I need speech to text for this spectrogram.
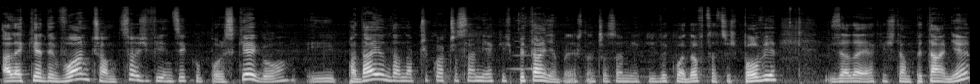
Ale kiedy włączam coś w języku polskiego i padają tam na przykład czasami jakieś pytania, ponieważ tam czasami jakiś wykładowca coś powie i zada jakieś tam pytanie,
